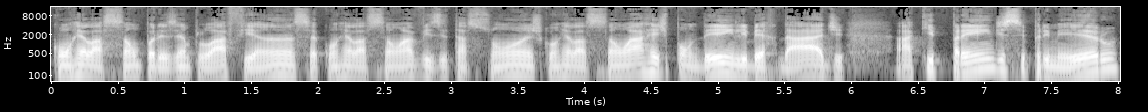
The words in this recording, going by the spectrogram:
com relação, por exemplo, à fiança, com relação a visitações, com relação a responder em liberdade. Aqui prende-se primeiro,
